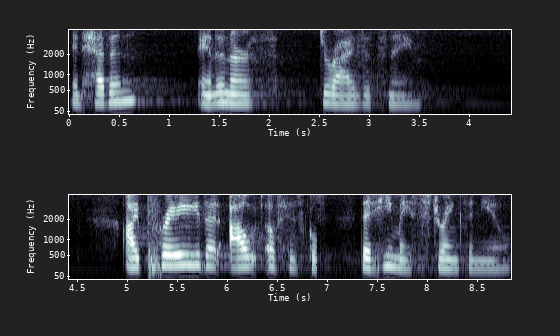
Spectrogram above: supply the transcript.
in heaven and in earth derives its name. I pray that out of his glory, that he may strengthen you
